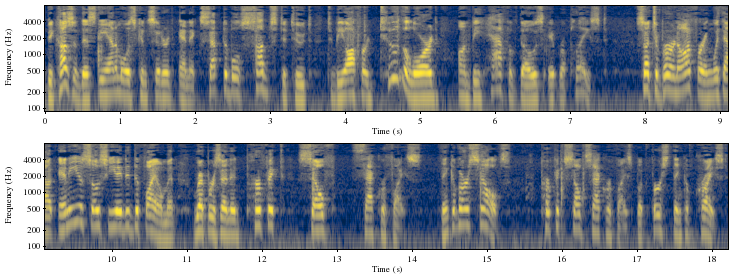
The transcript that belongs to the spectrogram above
Because of this, the animal is considered an acceptable substitute to be offered to the Lord on behalf of those it replaced. Such a burnt offering without any associated defilement represented perfect self sacrifice. Think of ourselves, perfect self sacrifice, but first think of Christ.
